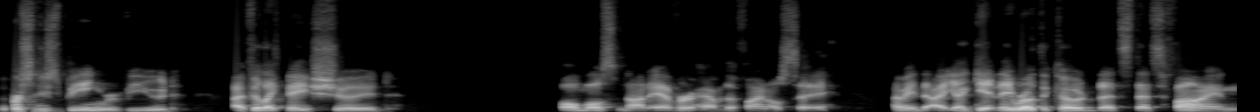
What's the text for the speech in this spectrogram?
the person who's being reviewed, I feel like they should almost not ever have the final say. I mean, I, I get they wrote the code. That's that's fine,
